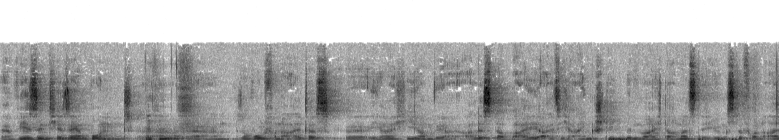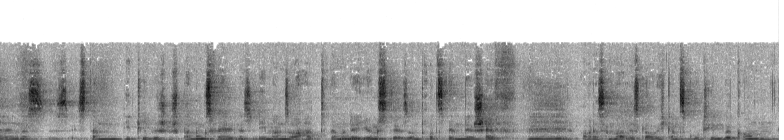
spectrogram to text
Äh, wir sind hier sehr bunt. Äh, mhm. Äh, sowohl von der Altershierarchie haben wir alles dabei. Als ich eingestiegen bin, war ich damals der Jüngste von allen. Das ist, ist dann die typische Spannungsverhältnisse, die man so hat, wenn man der Jüngste ist und trotzdem der Chef. Mhm. Aber das haben wir alles, glaube ich, ganz gut gut hinbekommen.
